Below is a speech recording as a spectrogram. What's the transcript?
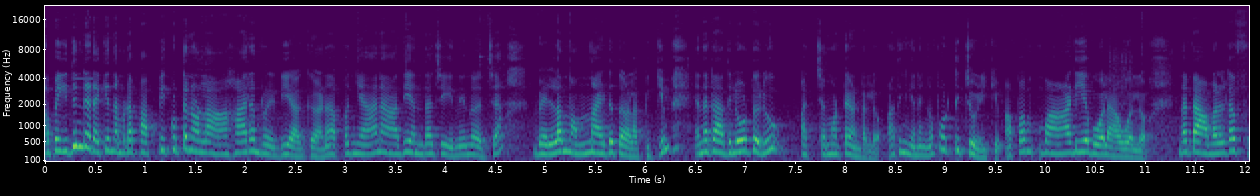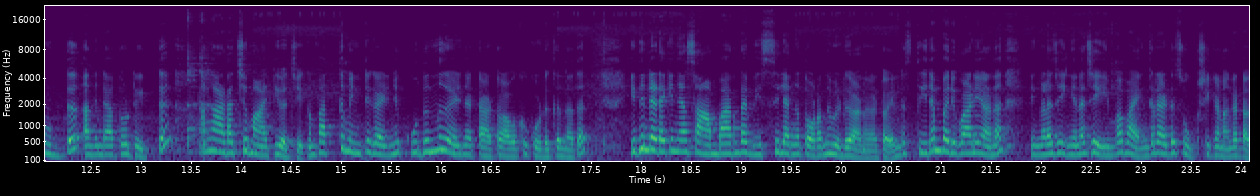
അപ്പോൾ ഇതിന്റെ ഇടയ്ക്ക് നമ്മുടെ പപ്പിക്കുട്ടനുള്ള ആഹാരം റെഡിയാക്കുകയാണ്. അപ്പോൾ ഞാൻ ആദ്യം എന്താ ചെയ്യുന്നതെന്ന് വെച്ചാൽ വെള്ളം നന്നായിട്ട് തിളപ്പിക്കും. എന്നിട്ട് അതിലോട്ടൊരു പച്ചമുട്ട ഉണ്ടല്ലോ അതിങ്ങനെ അങ്ങ് പൊട്ടിച്ചൊഴിക്കും. അപ്പം വാടിയ പോലെ ആവുമല്ലോ. എന്നിട്ട് അവളുടെ ഫുഡ് അതിന്റെ അകത്തോട്ട് ഇട്ട് അങ്ങ് അടച്ച് മാറ്റി വെച്ചേക്കും. പത്ത് മിനിറ്റ് കഴിഞ്ഞ് കുതിർന്ന് കഴിഞ്ഞിട്ടാട്ടോ അവൾക്ക് കൊടുക്കുന്നത്. ഇതിന്റെ ഇടയ്ക്ക് ഞാൻ സാമ്പാറിന്റെ വിസിൽ അങ്ങ് തുറന്ന് വിടുകയാണ് കേട്ടോ. എന്റെ സ്ഥിരം പരിപാടിയാണ് നിങ്ങൾ ഇങ്ങനെ ചെയ്യുമ്പോൾ ഭയങ്കരമായിട്ട് സൂക്ഷിക്കണം കേട്ടോ.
